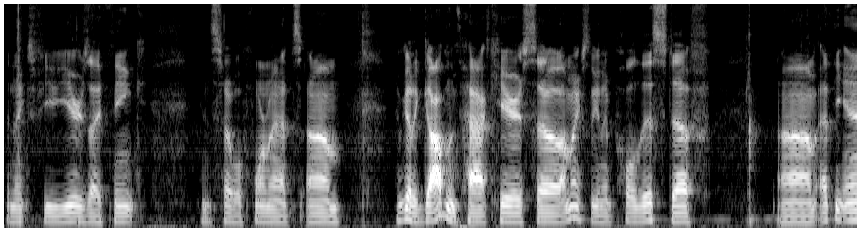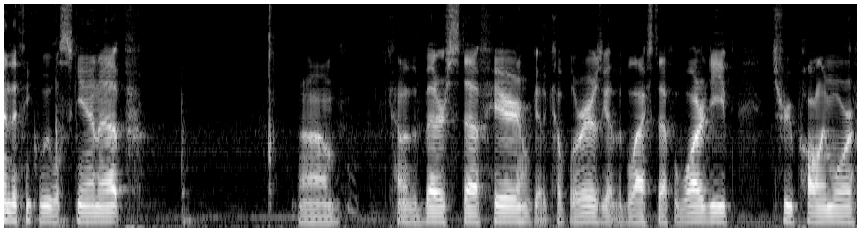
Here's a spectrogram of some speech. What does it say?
the next few years, I think, in several formats. Um, we've got a goblin pack here, so I'm actually going to pull this stuff. Um, at the end, I think we will scan up um, kind of the better stuff here. We've got a couple of rares. We've got the Black Staff of Waterdeep, True Polymorph,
